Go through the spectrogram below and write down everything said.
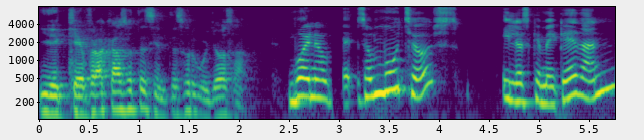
¿Y de qué fracaso te sientes orgullosa? Bueno, eh, son muchos y los que me quedan,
